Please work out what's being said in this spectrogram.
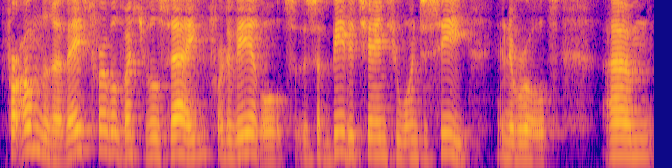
voor anderen. Wees het voorbeeld wat je wil zijn voor de wereld. Zeg, be the change you want to see in the world. Um,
